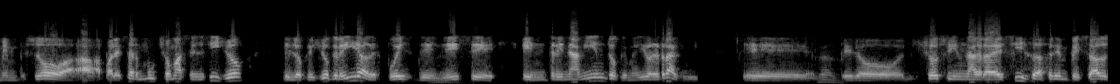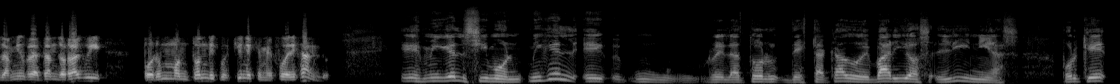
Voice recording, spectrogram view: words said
me empezó a, parecer mucho más sencillo de lo que yo creía después de, de ese entrenamiento que me dio el rugby. Eh, Pero yo soy un agradecido de haber empezado también relatando rugby por un montón de cuestiones que me fue dejando es Miguel Simón. Miguel, eh, un relator destacado de varias líneas, porque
